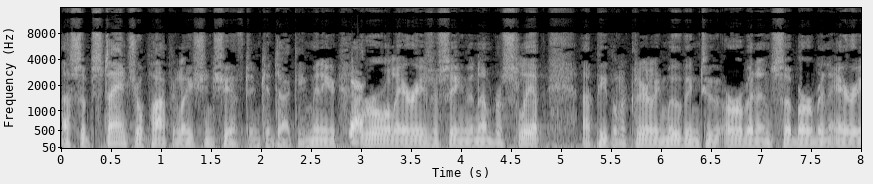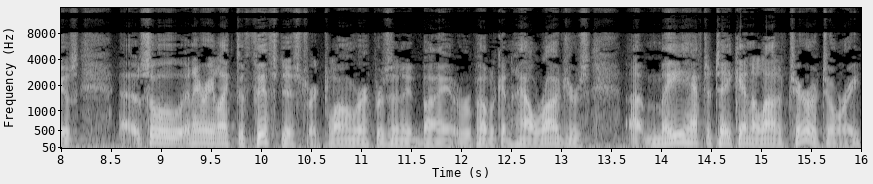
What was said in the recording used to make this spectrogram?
a substantial population shift in Kentucky. Many yes. rural areas are seeing the numbers slip. Uh, people are clearly moving to urban and suburban areas. Uh, so, an area like the 5th District, long represented by Republican Hal Rogers, uh, may have to take in a lot of territory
